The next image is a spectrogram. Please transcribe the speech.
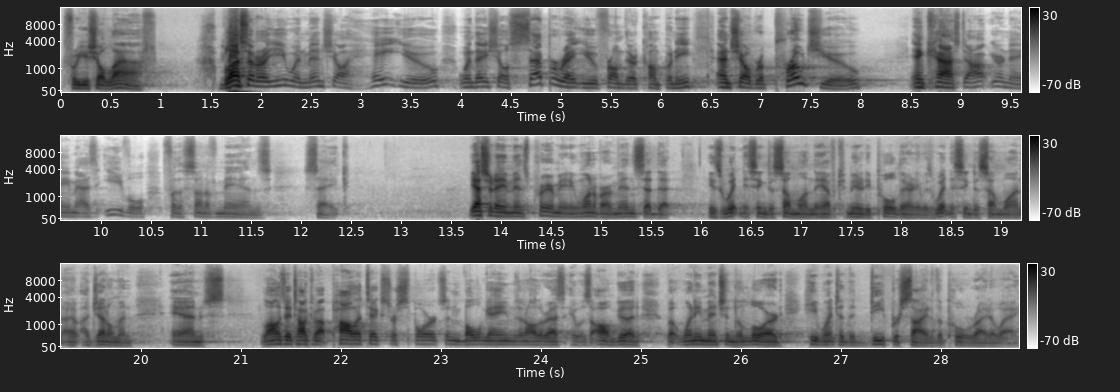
for ye shall laugh. Blessed are ye when men shall hate you, when they shall separate you from their company, and shall reproach you, and cast out your name as evil for the Son of Man's sake. Yesterday in men's prayer meeting, one of our men said that he's witnessing to someone. They have a community pool there, and he was witnessing to someone, a, a gentleman, and as long as they talked about politics or sports and bowl games and all the rest, it was all good. But when he mentioned the Lord, he went to the deeper side of the pool right away.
